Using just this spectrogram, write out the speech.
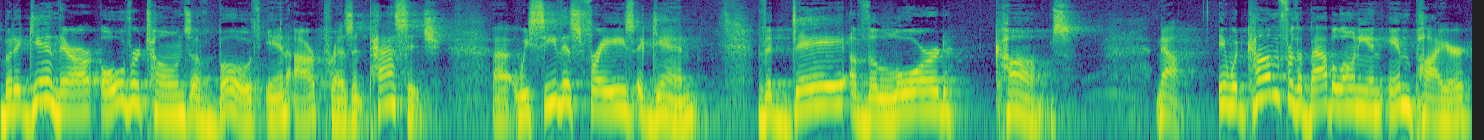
But again, there are overtones of both in our present passage. Uh, we see this phrase again the day of the Lord comes. Now, it would come for the Babylonian Empire,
